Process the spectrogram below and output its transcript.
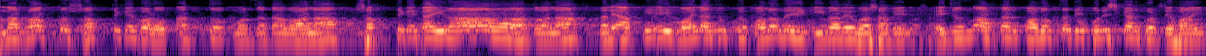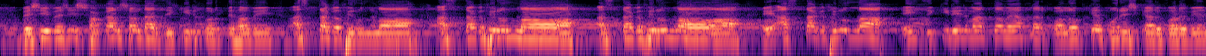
আমার রব তো সব থেকে বড় আত্মমর্যাদাওয়ালা সব থেকে গাইরাতওয়ালা। তাহলে আপনি এই ময়লাযুক্ত কলবে কীভাবে বসাবেন? এই জন্য আপনার কলব যদি পরিষ্কার করতে হয়, বেশি বেশি সকাল সন্ধ্যা জিকির করতে হবে। আস্তাক ফিরুল্লাহ আস্তাক আস্তাগফিরুল্লাহ আস্তাগফিরুল্লাহ আস্তাগফিরুল্লাহ। এই আস্তাক আস্তাগফিরুল্লাহ, এই জিকিরের মাধ্যমে আপনার কলবকে পরিষ্কার করবেন।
